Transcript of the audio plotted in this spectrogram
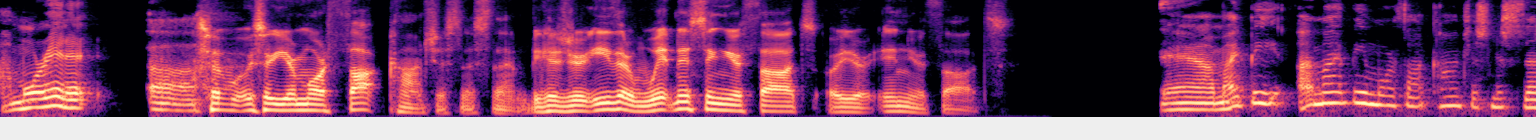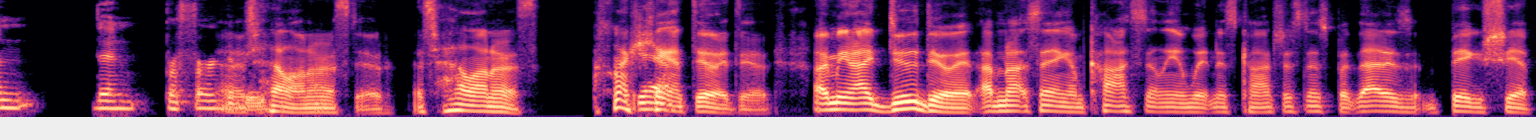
I'm more in it. Uh, so so you're more thought consciousness then because you're either witnessing your thoughts or you're in your thoughts. Yeah, I might be I might be more thought consciousness than than preferred to it's be. hell on earth, dude. It's hell on earth. I yeah. can't do it, dude. I mean, I do do it. I'm not saying I'm constantly in witness consciousness, but that is a big shift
